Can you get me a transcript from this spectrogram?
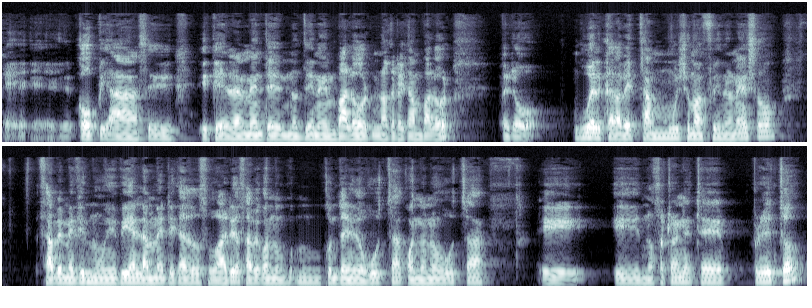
eh, copias y, y, que realmente no tienen valor, no agregan valor, pero Google cada vez está mucho más fino en eso sabe medir muy bien las métricas de usuario, sabe cuando un, contenido gusta, cuando no gusta. Y, nosotros en este proyecto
